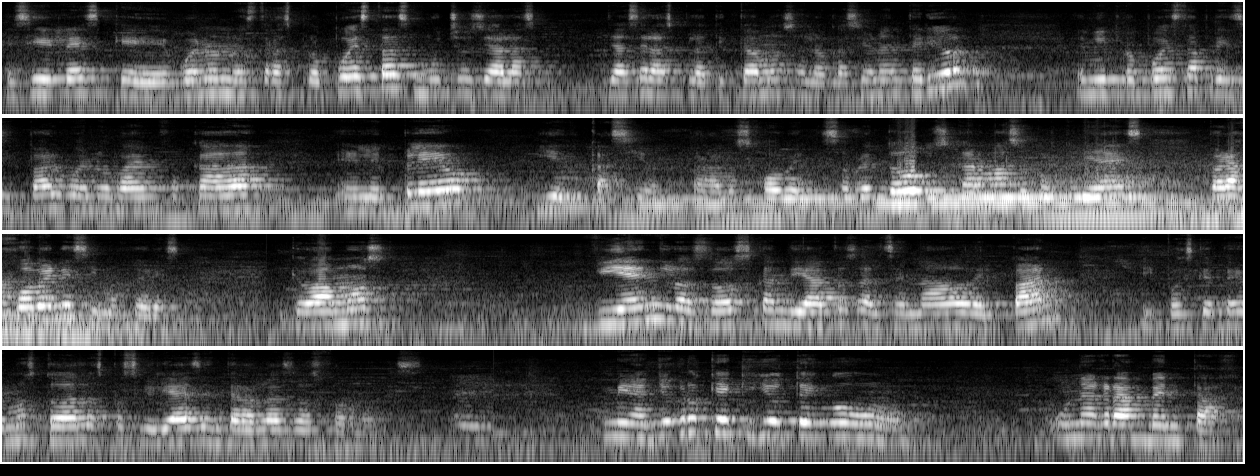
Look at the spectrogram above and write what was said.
Decirles que, bueno, nuestras propuestas, muchos ya, las, ya se las platicamos en la ocasión anterior. Mi propuesta principal, bueno, va enfocada en el empleo y educación para los jóvenes, sobre todo buscar más oportunidades para jóvenes y mujeres. Que vamos bien los dos candidatos al Senado del PAN y pues que tenemos todas las posibilidades de entrar las dos fórmulas. Mira, yo creo que aquí yo tengo una gran ventaja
